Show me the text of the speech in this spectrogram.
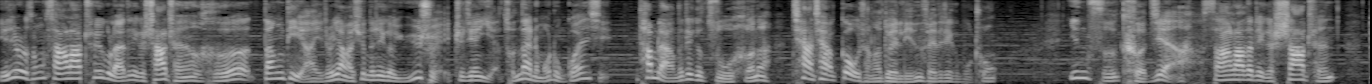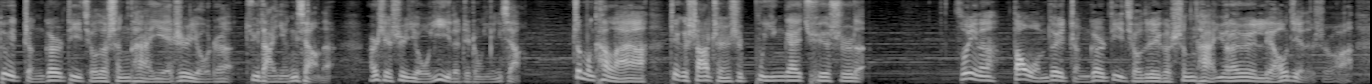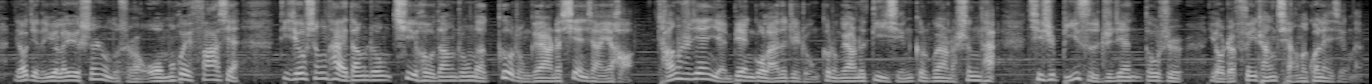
也就是从撒哈拉吹过来的这个沙尘和当地啊，也就是亚马逊的这个雨水之间也存在着某种关系。他们俩的这个组合呢，恰恰构成了对磷肥的这个补充。因此可见啊，撒哈拉的这个沙尘对整个地球的生态也是有着巨大影响的，而且是有益的这种影响。这么看来啊，这个沙尘是不应该缺失的。所以呢，当我们对整个地球的这个生态越来越了解的时候啊，了解的越来越深入的时候，我们会发现，地球生态当中、气候当中的各种各样的现象也好。长时间演变过来的这种各种各样的地形、各种各样的生态，其实彼此之间都是有着非常强的关联性的。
